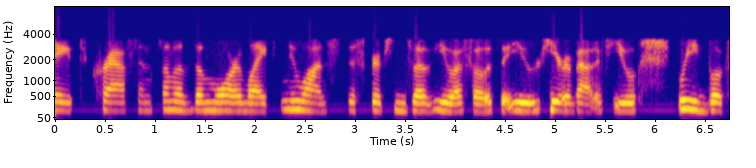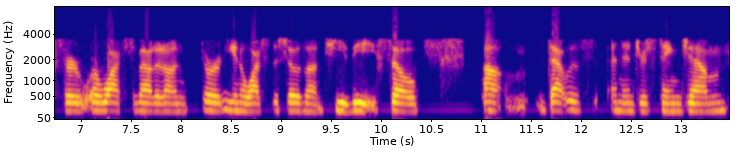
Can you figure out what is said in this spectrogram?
shaped craft, and some of the more like nuanced descriptions of UFOs that you hear about if you read books or, or watch about it on, or you know, watch the shows on TV. So um, that was an interesting gem.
